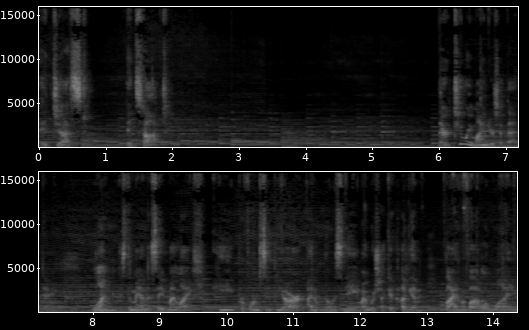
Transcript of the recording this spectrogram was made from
It just, it stopped. There are two reminders of that day. One is the man that saved my life. He performed CPR. I don't know his name. I wish I could hug him, buy him a bottle of wine,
